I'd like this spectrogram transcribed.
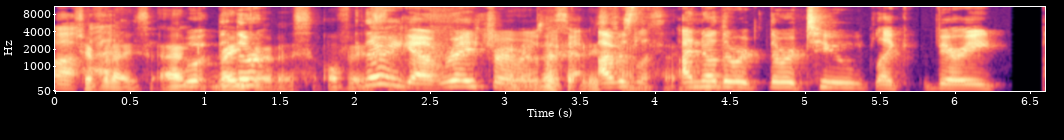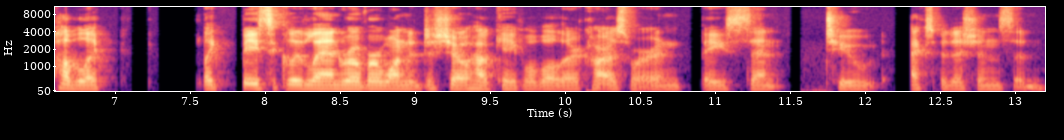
uh, Chevrolets and well, Range there, Rovers, obviously. There you go, Range Rovers. Yeah, okay. I was, I know there were there were two like very public, like basically Land Rover wanted to show how capable their cars were, and they sent two expeditions and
